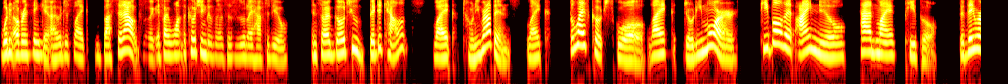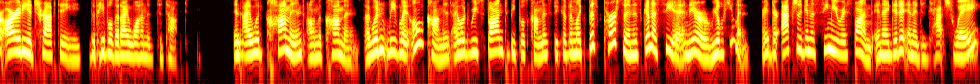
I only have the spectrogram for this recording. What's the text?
wouldn't overthink it. I would just like bust it out. So like if I want the coaching business, this is what I have to do. And so I go to big accounts like Tony Robbins, like the Life Coach School, like Jody Moore, people that I knew had my people, that they were already attracting the people that I wanted to talk to and I would comment on the comments. I wouldn't leave my own comment. I would respond to people's comments because I'm like, this person is going to see it and they're a real human, right? They're actually going to see me respond. And I did it in a detached way.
